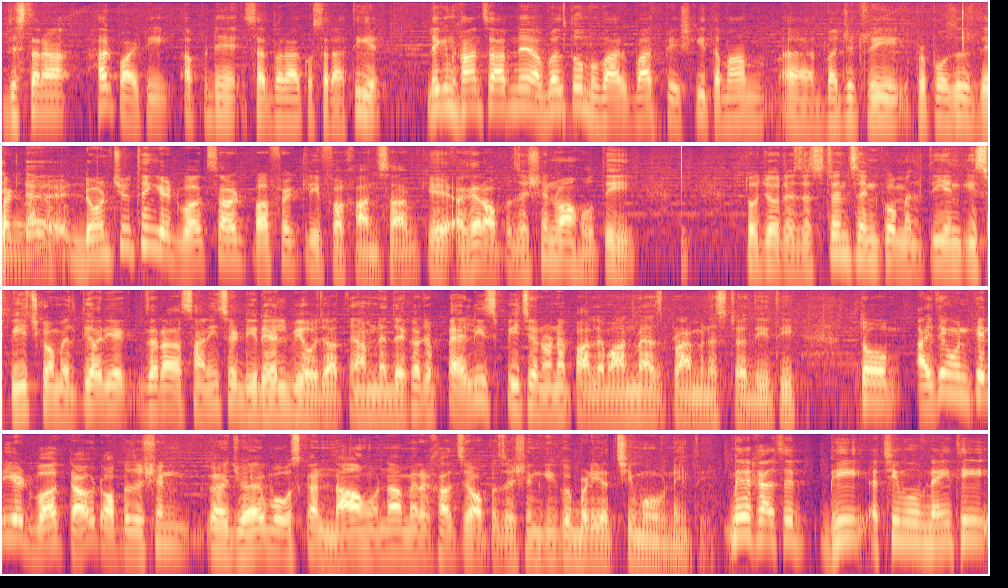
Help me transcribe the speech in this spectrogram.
جس طرح ہر پارٹی اپنے سربراہ کو سراتی ہے۔ لیکن خان صاحب نے اول تو مبارکباد پیش کی تمام budgetary proposal don't you think it works out perfectly for Khan sahab کہ اگر اپوزیشن وہاں ہوتی تو جو ریزسٹنس ان کو ملتی ہے ان کی سپیچ کو ملتی ہے اور یہ ذرا آسانی سے ڈیریل بھی ہو جاتے ہیں۔ ہم نے دیکھا جو پہلی سپیچ انہوں نے پارلیمان میں ایز پرائم منسٹر دی تھی۔ تو آئی تھنک ان کے لیے اٹ ورکڈ آؤٹ اپوزیشن جو ہے وہ اس کا نہ ہونا میرے خیال سے اپوزیشن کی کوئی بڑی اچھی موو نہیں تھی۔ میرے خیال سے بھی اچھی موو نہیں تھی۔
